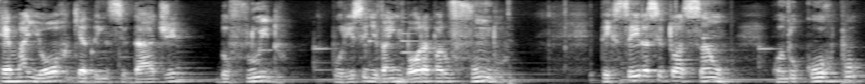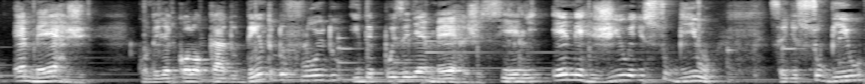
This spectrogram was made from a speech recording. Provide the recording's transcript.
é maior que a densidade do fluido, por isso ele vai embora para o fundo. Terceira situação, quando o corpo emerge, quando ele é colocado dentro do fluido e depois ele emerge. Se ele emergiu, ele subiu. Se ele subiu,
